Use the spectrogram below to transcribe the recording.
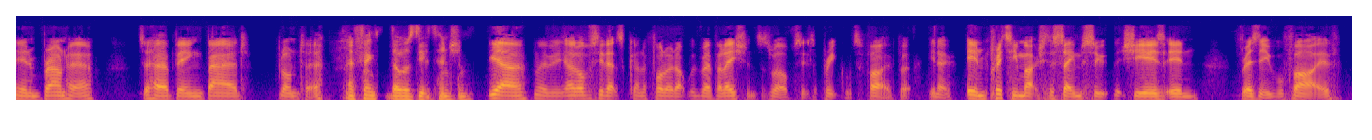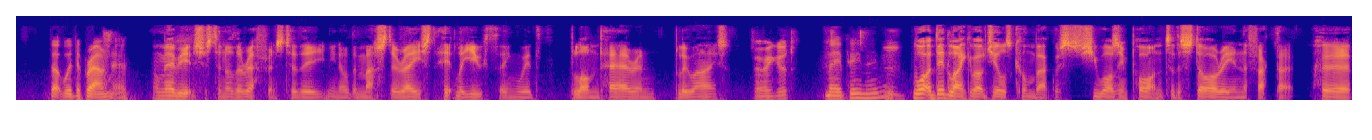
in brown hair to her being bad blonde hair. I think that was the intention. Yeah, maybe. And obviously that's kind of followed up with Revelations as well. Obviously it's a prequel to five, but you know, in pretty much the same suit that she is in Resident Evil Five, but with the brown hair. Or maybe it's just another reference to the, you know, the master race, the Hitler Youth thing with blonde hair and blue eyes. Very good. Maybe, maybe. Mm. What I did like about Jill's comeback was she was important to the story and the fact that her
